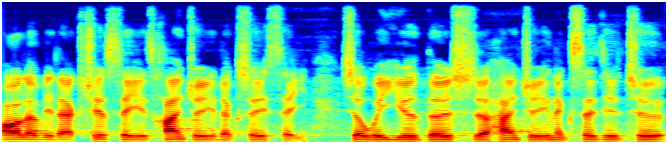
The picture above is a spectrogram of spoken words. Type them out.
all of electricity is hydro electricity. So we use those uh, hydro electricity to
